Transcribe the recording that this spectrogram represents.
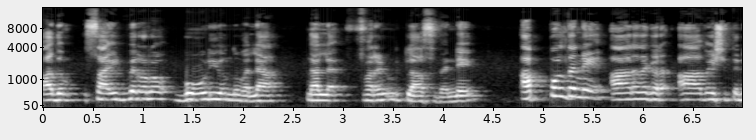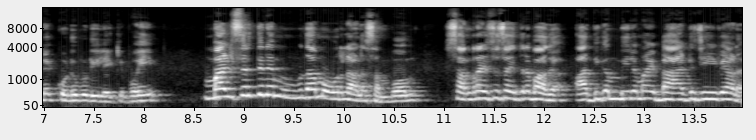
അതും സൈഡ് മിററോ ബോഡിയൊന്നുമല്ല നല്ല ഫ്രണ്ട് ഗ്ലാസ് തന്നെ. അപ്പോൾ തന്നെ ആരാധകർ ആവേശത്തിന്റെ കൊടുമുടിയിലേക്ക് പോയി. മത്സരത്തിന്റെ മൂന്നാം ഓവറിലാണ് സംഭവം. സൺറൈസേഴ്സ് ഹൈദരാബാദ് അതിഗംഭീരമായി ബാറ്റ് ചെയ്യുകയാണ്.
